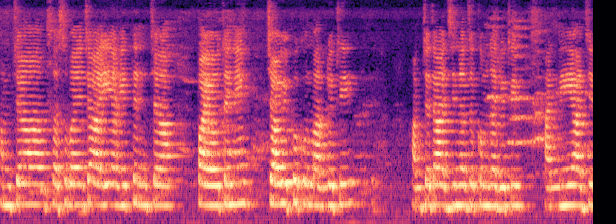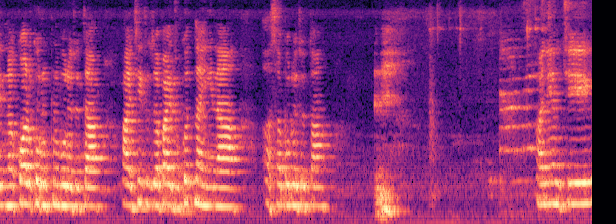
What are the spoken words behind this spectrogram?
आमच्या सासूबाईंच्या आई आहेत त्यांच्या पायावर त्याने चावी पकडून मारली होती. आमच्या त्या आजींना जखम झाली होती. आणि आजींना कॉल करून पण बोलत होता आजी तुझा पाय दुखत नाही ना? असा बोलत होता. आणि आमची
